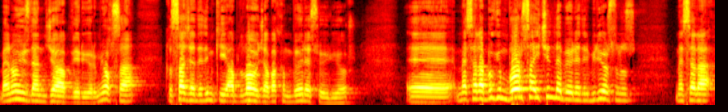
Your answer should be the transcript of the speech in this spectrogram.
Ben o yüzden cevap veriyorum. Yoksa kısaca dedim ki Abdullah Hoca bakın böyle söylüyor. Ee, mesela bugün borsa için de böyledir biliyorsunuz. Mesela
